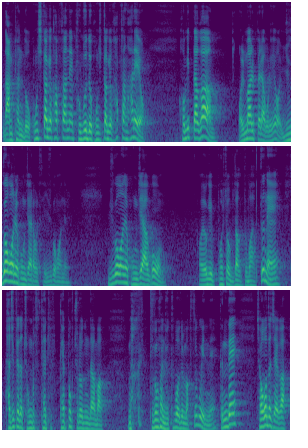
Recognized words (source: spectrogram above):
남편도 공시 가격 합산해, 부부도 공시 가격 합산하래요. 거기다가 얼마를 빼라고 그래요? 6억 원을 공제하라고 그랬어요. 6억 원을. 6억 원을 공제하고 어, 여기 벌써 막, 막 뜨네. 다주택자 정부세 대, 대폭 줄어든다 막, 막 부동산 유튜버들 막 쓰고 있네. 근데 적어도 제가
